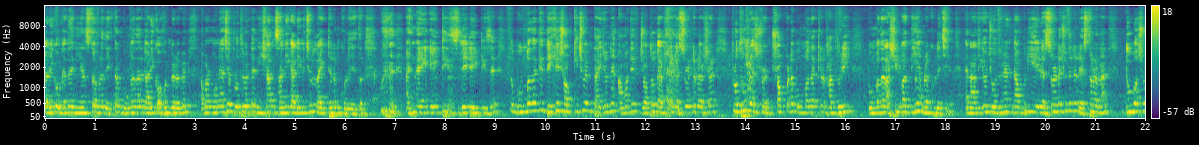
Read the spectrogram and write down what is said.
গাড়ি কলকাতায় নিয়ে আসতো, আমরা দেখতাম বুম্বাদার গাড়ি কখন বেরোবে। আমার মনে আছে প্রথমে একটা নিশান সানি গাড়ি এনেছিল লাইটটা এরকম খুলে যেত। এইটিস লেট এইটিসে তো বুম্বাদাকে দেখে সব কিছু তাই জন্য আমাদের যত ব্যবসা রেস্টুরেন্টের ব্যবসার প্রথম রেস্টুরেন্ট সবকটা বুম্বাদাকে হাত ধরেই বুম্বাদার আশীর্বাদ নিয়ে আমরা খুলেছি। অ্যান্ড আজকেও চৌধুরী অ্যান্ড কোম্পানি এই রেস্তোরাঁটা শুধু একটা রেস্তোরাঁ না, দু বছর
